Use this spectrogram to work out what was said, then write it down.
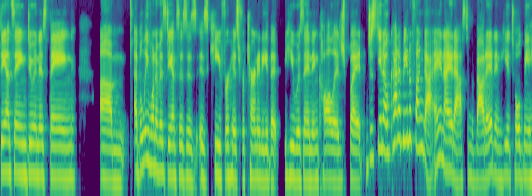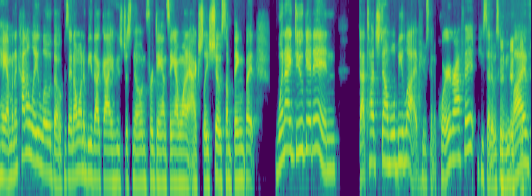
dancing, doing his thing. Um, I believe one of his dances is is key for his fraternity that he was in in college, but just you know, kind of being a fun guy. And I had asked him about it, and he had told me, "Hey, I'm going to kind of lay low though, because I don't want to be that guy who's just known for dancing. I want to actually show something. But when I do get in, that touchdown will be live. He was going to choreograph it. He said it was going to be live.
